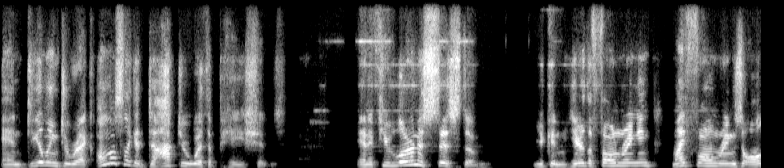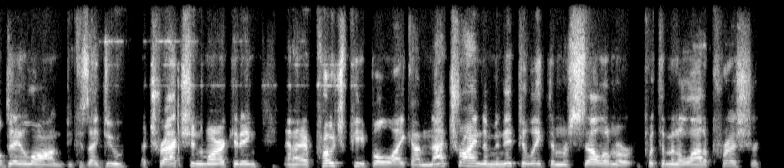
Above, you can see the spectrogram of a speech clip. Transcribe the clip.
and dealing direct, almost like a doctor with a patient. And if you learn a system, you can hear the phone ringing. My phone rings all day long because I do attraction marketing and I approach people like I'm not trying to manipulate them or sell them or put them in a lot of pressure.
